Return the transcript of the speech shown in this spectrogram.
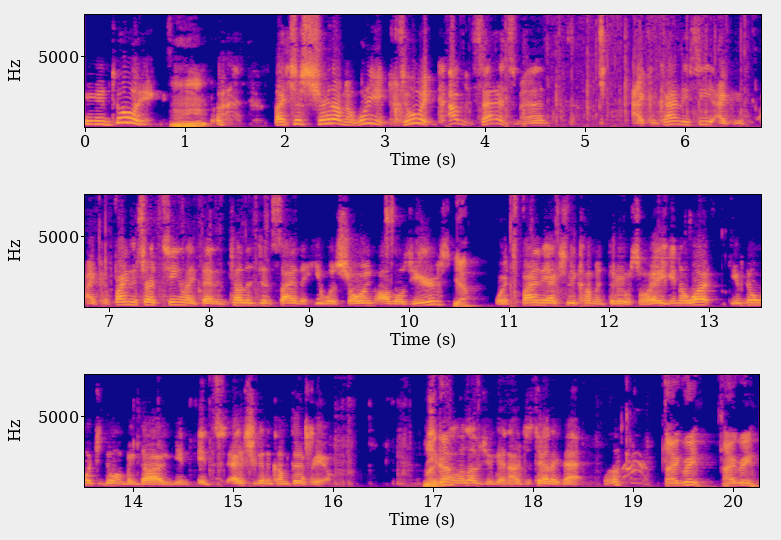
are you doing? hmm Like, just straight up, man, what are you doing? Common sense, man. I could kind of see, I could, I could finally start seeing like that intelligent side that he was showing all those years, Yeah. where it's finally actually coming through. So hey, you know what? Keep doing what you're doing, big dog. It's actually gonna come through for you. Look Chicago up. loves you again. I'll just tell you like that. I agree. I agree.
